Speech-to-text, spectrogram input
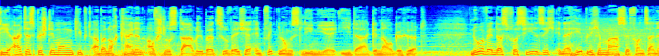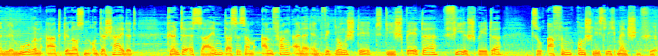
Die Altersbestimmung gibt aber noch keinen Aufschluss darüber, zu welcher Entwicklungslinie Ida genau gehört. Nur wenn das Fossil sich in erheblichem Maße von seinen Lemuren-Artgenossen unterscheidet, könnte es sein, dass es am Anfang einer Entwicklung steht, die später, viel später, zu Affen und schließlich Menschen führt.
